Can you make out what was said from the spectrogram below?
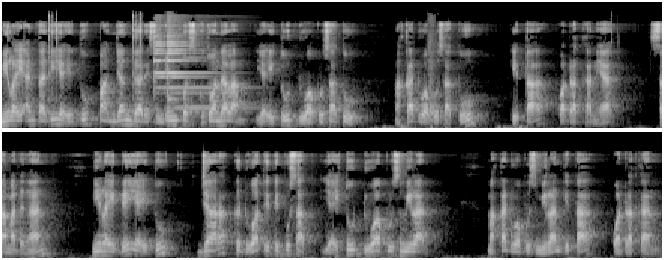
Nilai N tadi yaitu panjang garis singgung persekutuan dalam yaitu 21. Maka 21 kita kuadratkan ya sama dengan nilai D yaitu jarak kedua titik pusat yaitu 29. Maka 29 kita kuadratkan.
